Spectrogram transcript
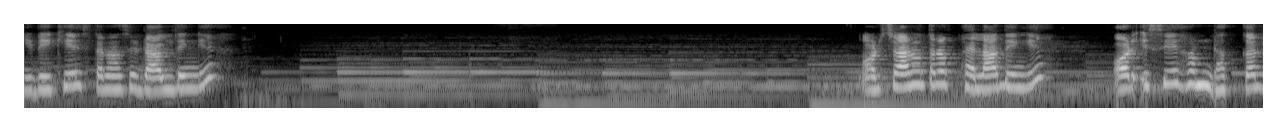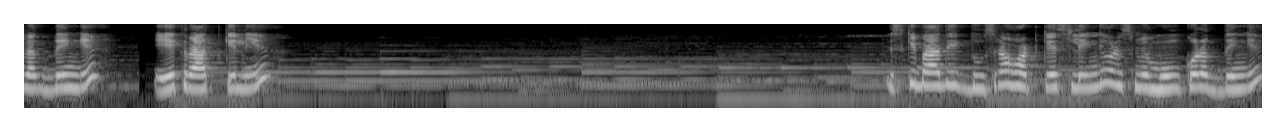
ये देखिए, इस तरह से डाल देंगे। और चारों तरफ़ फैला देंगे और इसे हम ढककर रख देंगे एक रात के लिए। इसके बाद एक दूसरा हॉट केस लेंगे और इसमें मूंग को रख देंगे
